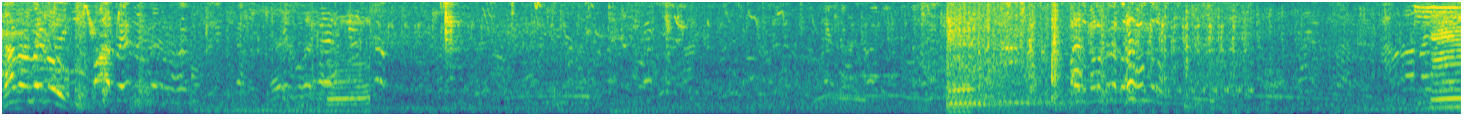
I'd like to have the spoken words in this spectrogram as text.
Lava, amigo! Hum.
